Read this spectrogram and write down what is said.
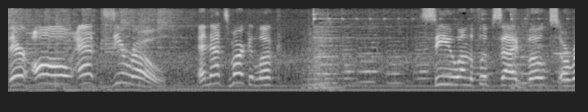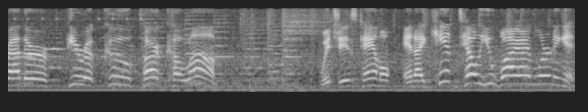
They're all at zero. And that's MarketLook. See you on the flip side, folks, or rather, Piraku Parkalam which is Tamil, and I can't tell you why I'm learning it.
